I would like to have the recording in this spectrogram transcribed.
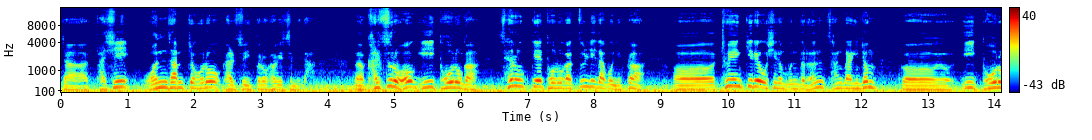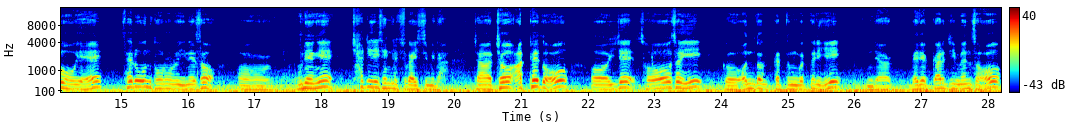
자 다시 원삼 쪽으로 갈 수 있도록 하겠습니다. 어, 갈수록 이 도로가 새롭게 도로가 뚫리다 보니까 어, 초행길에 오시는 분들은 상당히 좀 그, 이 도로에 새로운 도로로 인해서 어, 운행에 차질이 생길 수가 있습니다. 자, 저 앞에도 어, 이제 서서히 그 언덕 같은 것들이 이제 내려까지면서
